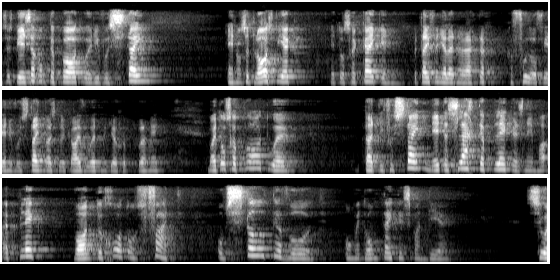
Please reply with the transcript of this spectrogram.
Ons is besig om te praat oor die woestyn en ons het laasweek het ons gekyk en party van julle het nou regtig gevoel of jy in die woestyn was toe ek daai woord met jou gebring het. Maar het ons gepraat oor dat die woestyn nie net 'n slegte plek is nie, maar 'n plek waartoe God ons vat om stil te word om met hom tyd te spandeer. So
